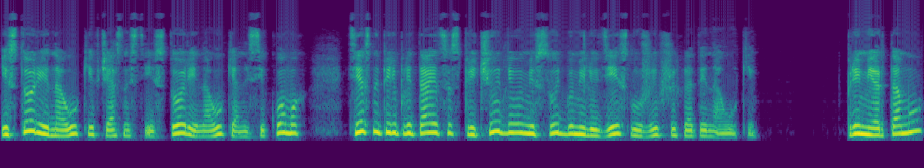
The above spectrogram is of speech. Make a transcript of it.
История науки, в частности история науки о насекомых, тесно переплетается с причудливыми судьбами людей, служивших этой науке. Пример тому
